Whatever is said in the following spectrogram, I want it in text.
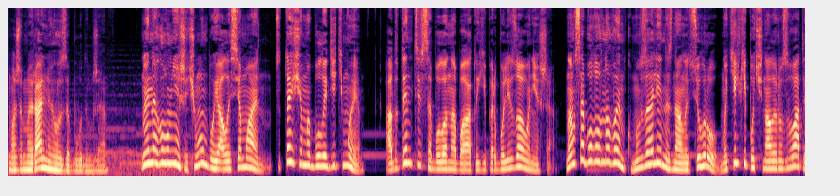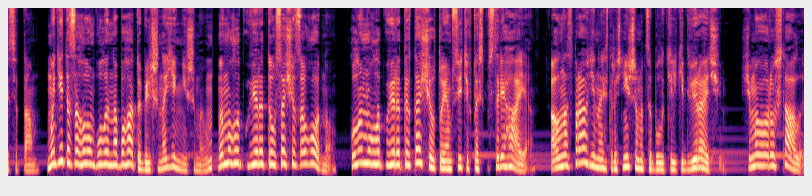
Може ми реально його забудемо вже. Ну і найголовніше, чому боялися Майну? Це те, що ми були дітьми. А дитинці все було набагато гіперболізованіше. Нам все було в новинку, ми взагалі не знали цю гру, ми тільки починали розвиватися там. Ми діти загалом були набагато більш наївнішими. Ми могли повірити у все, що завгодно. Коли могли повірити в те, що в твоєму світі хтось спостерігає. Але насправді найстрашнішими це були тільки дві речі. Що ми виростали.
